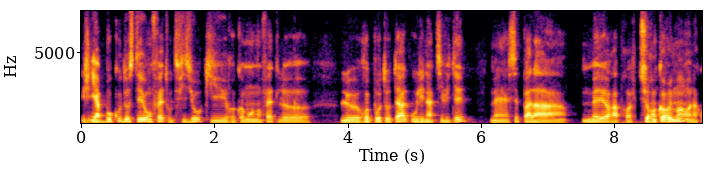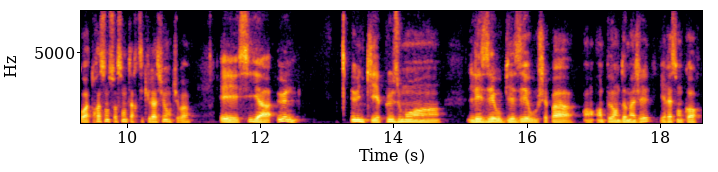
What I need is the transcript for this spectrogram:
il y a beaucoup d'ostéo en fait ou de physio qui recommandent en fait le le repos total ou l'inactivité, mais c'est pas la meilleure approche. Sur un corps humain, on a quoi? 360 articulations, tu vois? Et s'il y a une, une qui est plus ou moins lésée ou biaisée ou je sais pas, un, peu endommagée, il reste encore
